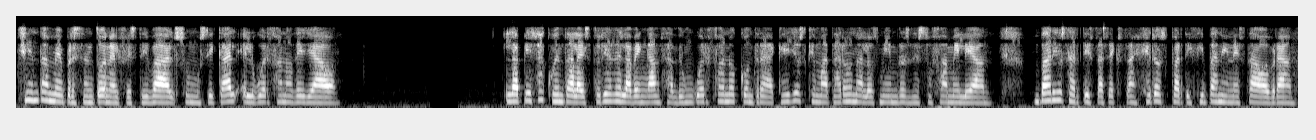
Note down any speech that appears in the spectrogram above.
Chin también presentó en el festival su musical El huérfano de Yao. La pieza cuenta la historia de la venganza de un huérfano contra aquellos que mataron a los miembros de su familia. Varios artistas extranjeros participan en esta obra.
